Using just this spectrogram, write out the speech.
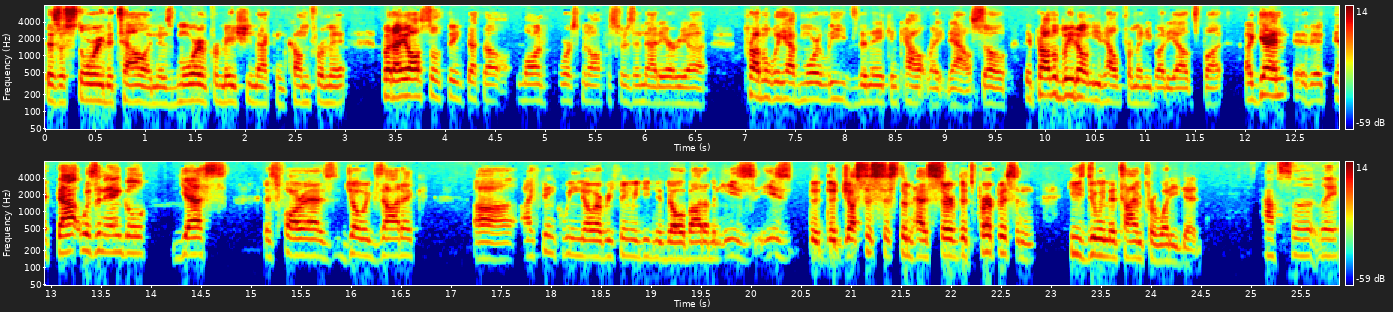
there's a story to tell and there's more information that can come from it. But I also think that the law enforcement officers in that area probably have more leads than they can count right now. So they probably don't need help from anybody else. But again, if, it, if that was an angle, yes. As far as Joe Exotic, uh, I think we know everything we need to know about him, and he's he's the, the justice system has served its purpose, and he's doing the time for what he did. Absolutely.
